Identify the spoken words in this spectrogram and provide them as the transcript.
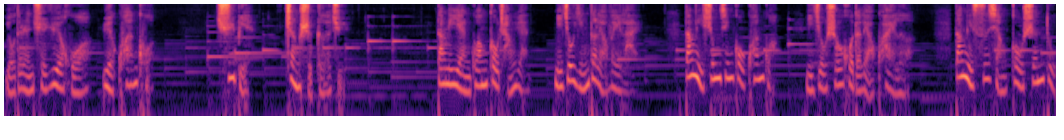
有的人却越活越宽阔。区别，正是格局。当你眼光够长远，你就赢得了未来；当你胸襟够宽广，你就收获得了快乐。当你思想够深度，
